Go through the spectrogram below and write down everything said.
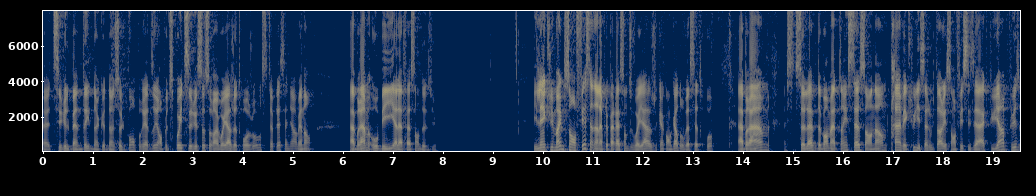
euh, tirer le band-aid d'un seul coup, on pourrait dire? On peut-tu pas étirer ça sur un voyage de trois jours, s'il te plaît, Seigneur? Mais non. Abraham obéit à la façon de Dieu. Il inclut même son fils dans la préparation du voyage. Quand on regarde au verset 3, Abraham se lève de bon matin, scelle son âne, prend avec lui les serviteurs et son fils Isaac, puis en plus,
